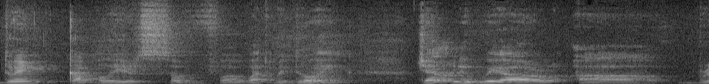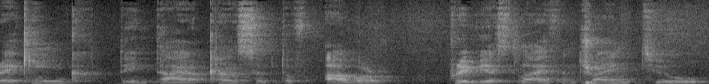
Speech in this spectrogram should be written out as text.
doing a couple years of uh, what we're doing, generally we are uh, breaking the entire concept of our previous life and trying to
